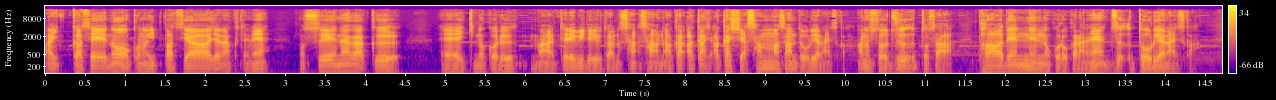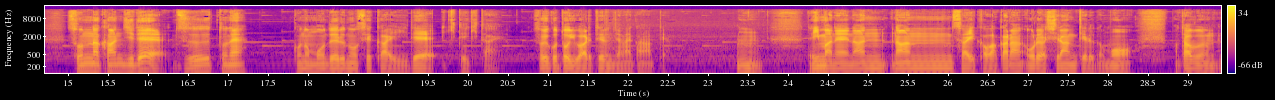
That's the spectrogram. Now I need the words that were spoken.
まあ、一過性のこの一発屋じゃなくてね、もう末永く、えー、生き残る、まあ、テレビで言うと、あの、さ、さ、赤、赤、赤石さんまさんっておるじゃないですか。あの人ずっとさ、パーデンネンの頃からね、ずっとおるじゃないですか。そんな感じで、ずっとね、このモデルの世界で生きていきたい。そういうことを言われてるんじゃないかなって。うん。で今ね、何、何歳かわからん、俺は知らんけれども、多分、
